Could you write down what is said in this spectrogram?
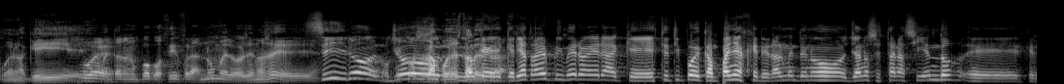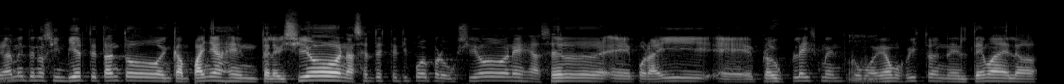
Bueno, aquí eh, Bueno. cuéntanos un poco cifras, números, de no sé. Sí, no, ¿O qué yo lo que detrás? quería traer primero era que este tipo de campañas generalmente no, ya no se están haciendo, eh, generalmente no se invierte tanto en campañas en televisión, hacer de este tipo de producciones, hacer eh, por ahí eh, product placement, como habíamos visto en el tema de, la-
